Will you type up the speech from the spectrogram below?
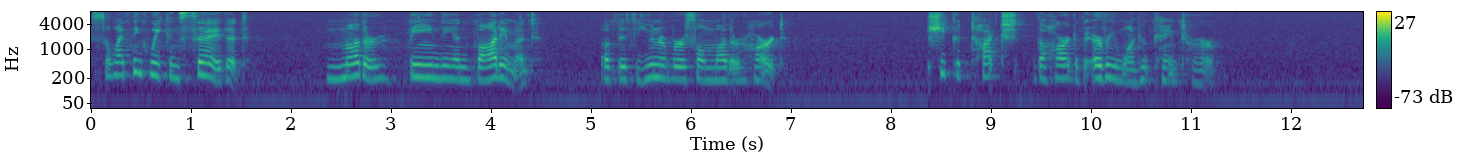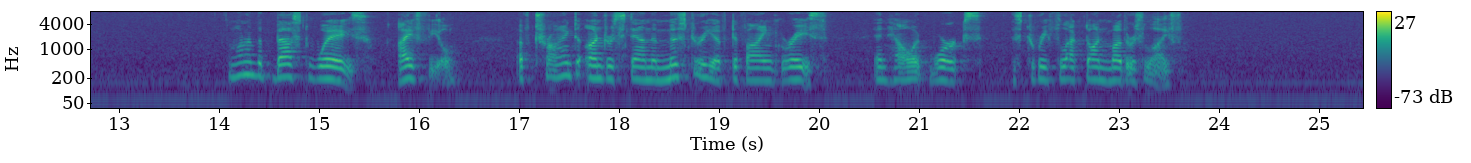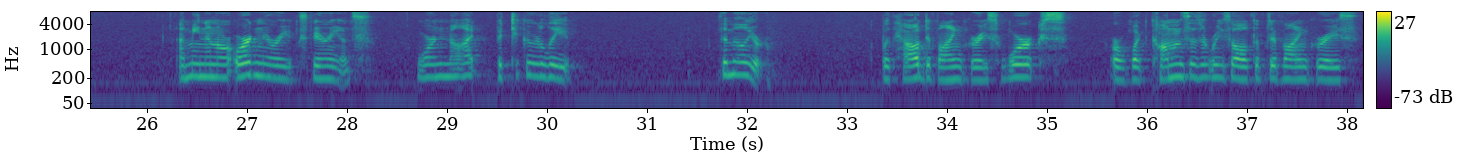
So I think we can say that mother being the embodiment of this universal mother heart she could touch the heart of everyone who came to her. One of the best ways, I feel, of trying to understand the mystery of divine grace and how it works is to reflect on Mother's life. I mean, in our ordinary experience, we're not particularly familiar with how divine grace works or what comes as a result of divine grace.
